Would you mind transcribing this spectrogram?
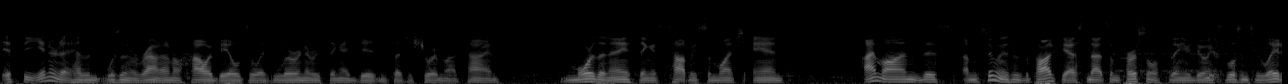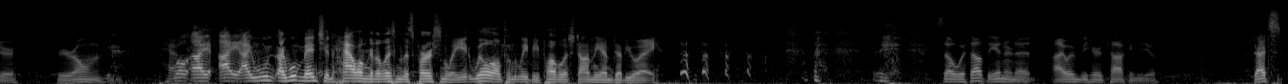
if the internet hasn't wasn't around, I don't know how I'd be able to like learn everything I did in such a short amount of time. More than anything, it's taught me so much, and I'm on this. I'm assuming this is the podcast, not some personal thing you're doing yeah. to listen to later for your own well, I, I, I, won't, I won't mention how I'm going to listen to this personally. It will ultimately be published on the MWA. so without the internet, I wouldn't be here talking to you. That's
